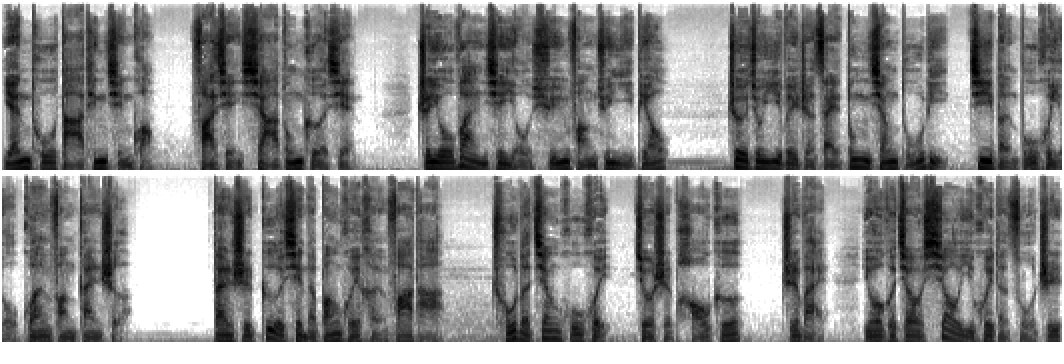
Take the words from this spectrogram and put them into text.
沿途打听情况，发现夏东各县只有万县有巡防军一标，这就意味着在东乡独立基本不会有官方干涉。但是各县的帮会很发达，除了江湖会就是袍哥之外。有个叫孝义会的组织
